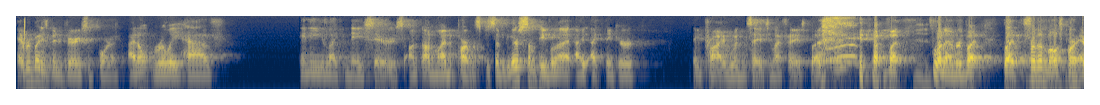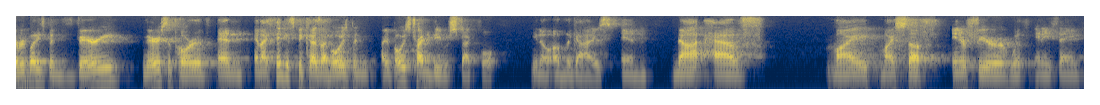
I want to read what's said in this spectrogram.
everybody's been very supportive. I don't really have any like naysayers on, on my department specifically. There's some people that I, I think are, they probably wouldn't say it to my face, but, but it's whatever. But, but for the most part, everybody's been very, very supportive. And, and I think it's because I've always been, I've always tried to be respectful, you know, of the guys and not have my my stuff interfere with anything.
